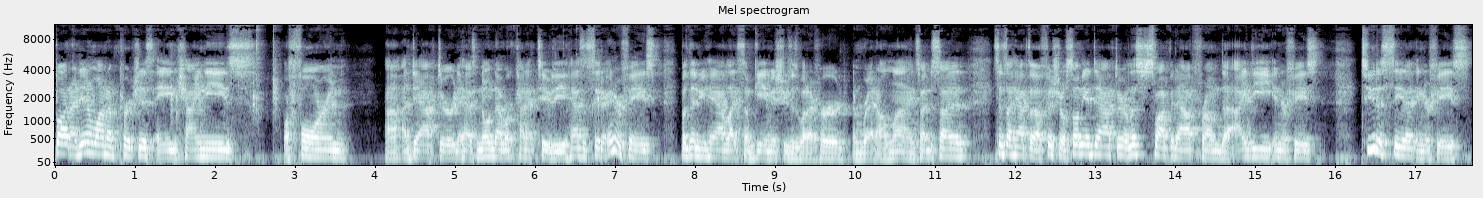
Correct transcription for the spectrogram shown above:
but I didn't want to purchase a Chinese or foreign uh, adapter that has no network connectivity, It has a SATA interface, but then you have like some game issues, is what I've heard and read online. So I decided, since I have the official Sony adapter, let's swap it out from the IDE interface to the SATA interface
